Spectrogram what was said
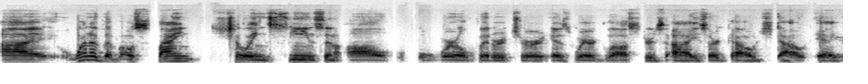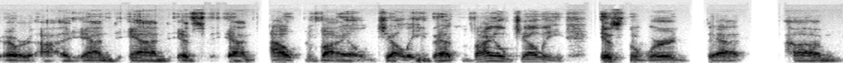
uh, one of the most spine chilling scenes in all world literature is where Gloucester's eyes are gouged out, eh, or uh, and and it's an out vile jelly. That vile jelly is the word that um,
